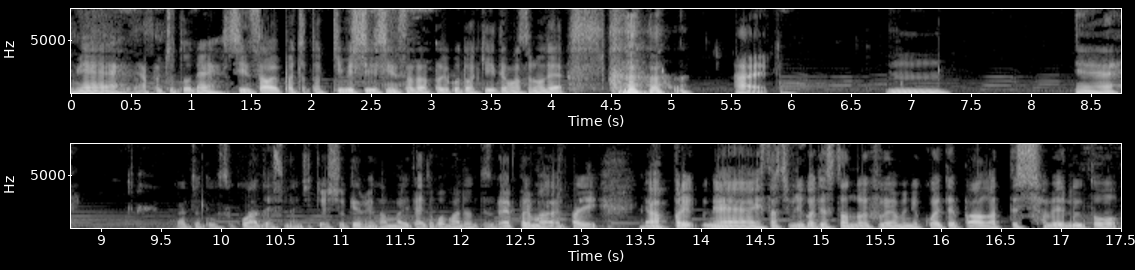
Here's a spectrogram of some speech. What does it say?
ねえ、やっぱちょっとね、審査はやっぱちょっと厳しい審査だということは聞いてますので。はい。うん。ねえ。ちょっとそこはですね、ちょっと一生懸命頑張りたいところもあるんですが、やっぱりまあ、やっぱり、やっぱりね、久しぶりにこうやってスタンド FM にこうやってやっぱ上がって喋ると、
